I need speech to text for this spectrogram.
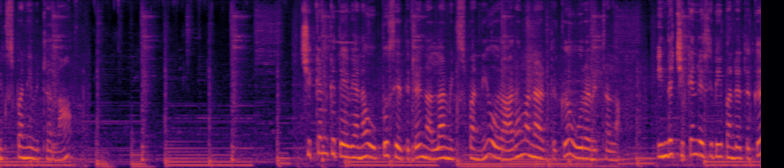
மிக்ஸ் பண்ணி விட்டுடலாம் சிக்கனுக்கு தேவையான உப்பு சேர்த்துட்டு நல்லா மிக்ஸ் பண்ணி ஒரு அரை மணி நேரத்துக்கு ஊற விட்டுறலாம். இந்த சிக்கன் ரெசிபி பண்ணுறதுக்கு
